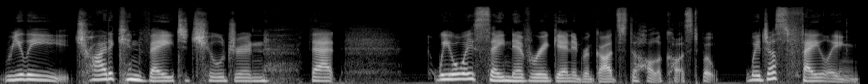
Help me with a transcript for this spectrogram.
really try to convey to children that we always say never again in regards to the Holocaust, but we're just failing.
